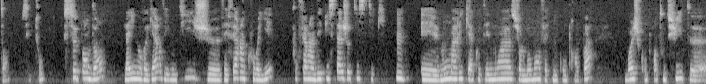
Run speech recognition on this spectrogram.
temps, c'est tout. Cependant, là il nous regarde et il nous dit je vais faire un courrier pour faire un dépistage autistique. Hmm. Et mon mari qui est à côté de moi, sur le moment, en fait, ne comprend pas. Moi, je comprends tout de suite euh,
